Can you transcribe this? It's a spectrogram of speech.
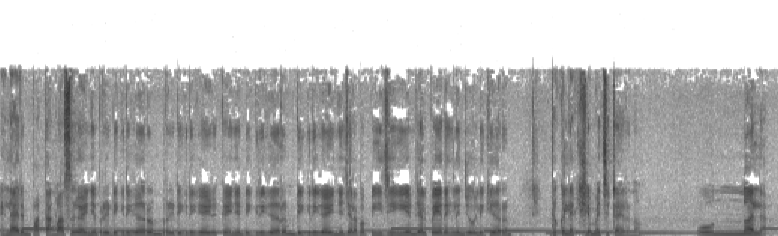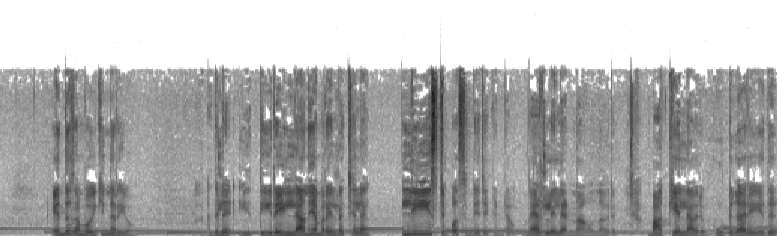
എല്ലാവരും പത്താം ക്ലാസ് കഴിഞ്ഞ് പ്രീ ഡിഗ്രി കയറും പ്രീ ഡിഗ്രി കഴിഞ്ഞ് ഡിഗ്രി കയറും ഡിഗ്രി കഴിഞ്ഞ് ചിലപ്പോൾ പി ജി ചെയ്യും ചിലപ്പോൾ ഏതെങ്കിലും ജോലിക്ക് കയറും. ഇതൊക്കെ ലക്ഷ്യം വെച്ചിട്ടായിരുന്നോ? ഒന്നുമല്ല. എന്ത് സംഭവിക്കുന്നറിയോ അതിൽ തീരെ ഇല്ലയെന്ന് ഞാൻ പറയില്ല ചില ലീസ്റ്റ് പെർസെന്റേജ് ഒക്കെ ഉണ്ടാവും. വിരലിൽ എണ്ണാവുന്നവർ ബാക്കി എല്ലാവരും കൂട്ടുകാർ ഏത്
